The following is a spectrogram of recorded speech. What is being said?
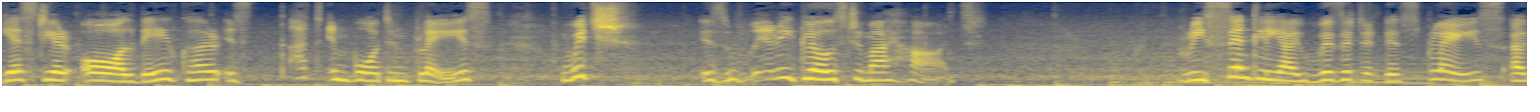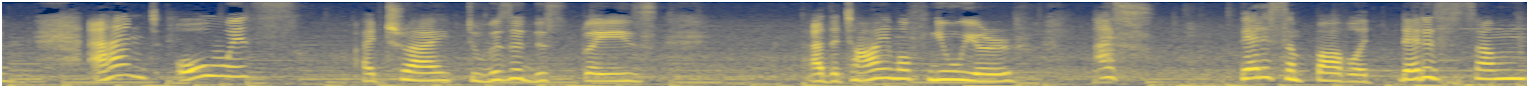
Yes, dear all, Devghar is that important place which is very close to my heart recently i visited this place uh, and always i try to visit this place at the time of new year as there is some power there is some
